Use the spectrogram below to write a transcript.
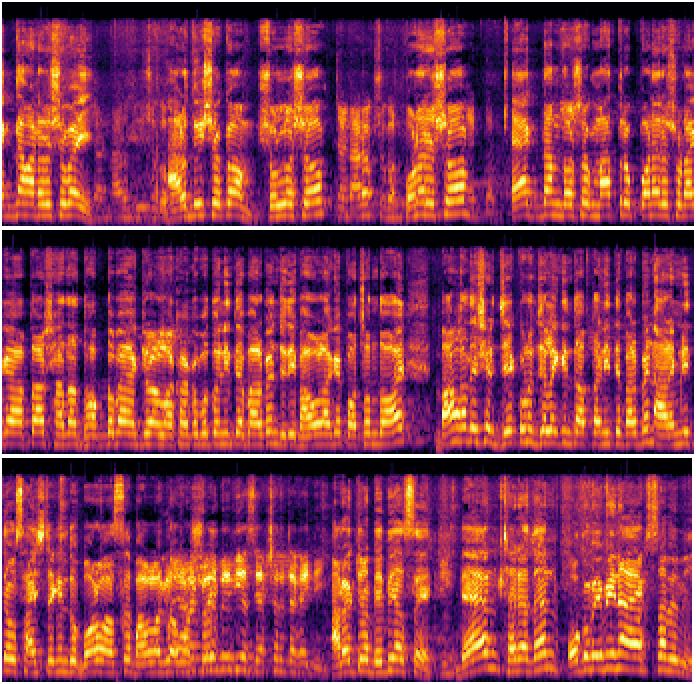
একদম আঠারোশো ভাই। আরও দুইশো কম ষোলোশো পনেরোশো। একদম। দর্শক মাত্র পনেরোশো টাকায় আপনার সাদা ধবধবা একজোড়া লক্ষা কবুতর নিতে পারবেন। যদি ভালো লাগে পছন্দ হয় বাংলাদেশের যে কোনো জেলায় কিন্তু আপনার নিতে পারবেন। আর এমনিতেও সাইজটা কিন্তু বড় আছে ভালো লাগলে অবশ্যই বেবি আছে একসাথে দেখাই দিই। আরও একজোড়া বেবি আছে। দেন ছেড়ে দেন ওগো বেবি না এক্সট্রা বেবি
